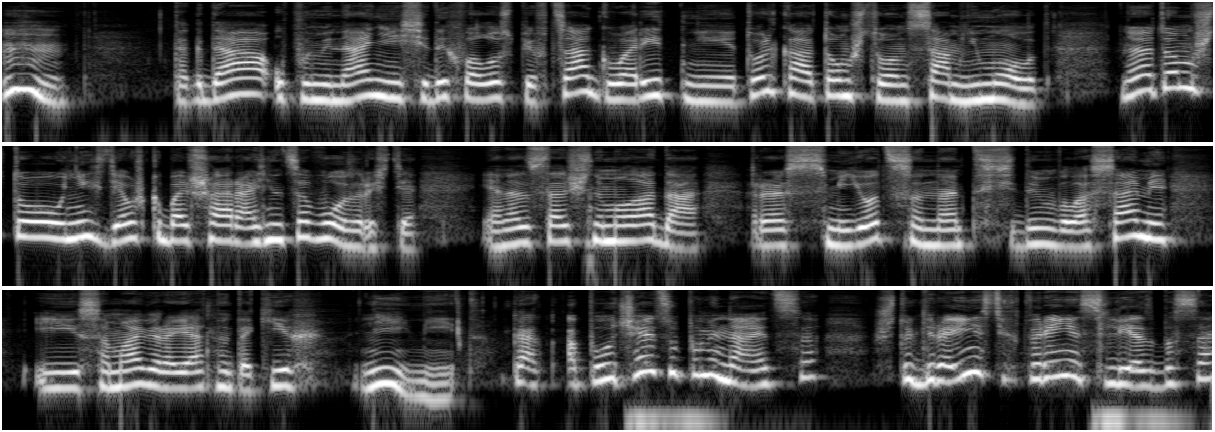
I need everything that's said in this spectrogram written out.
Угу. Тогда упоминание седых волос певца говорит не только о том, что он сам не молод, но и о том, что у них с девушкой большая разница в возрасте, и она достаточно молода, раз смеется над седыми волосами и сама, вероятно, таких не имеет. Так, а получается упоминается, что героиня стихотворения с Лесбоса,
